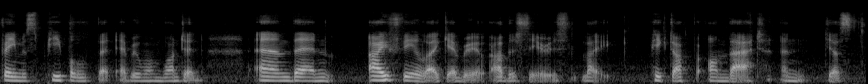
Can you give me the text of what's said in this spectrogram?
famous people that everyone wanted, and then I feel like every other series like picked up on that and just.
